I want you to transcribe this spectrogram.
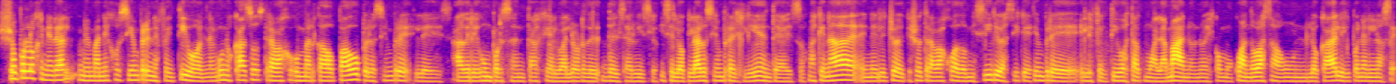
Yo por lo general me manejo siempre en efectivo. En algunos casos trabajo con Mercado Pago, pero siempre les agrego un porcentaje al valor de- del servicio y se lo aclaro siempre al cliente a eso. Más que nada en el hecho de que yo trabajo a domicilio, así que siempre el efectivo está como a la mano, no es como cuando vas a un local y ponen, no sé,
